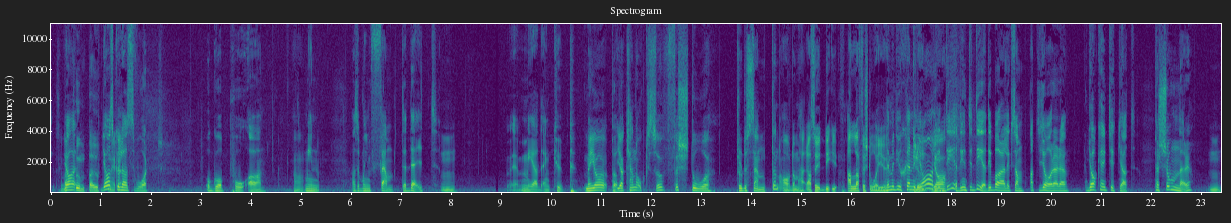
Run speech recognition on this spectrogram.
Jag ska bara Jag- pumpa upp Jag skulle själv. ha svårt att gå på uh, Ja. min, alltså på min femte dejt Mm. med en kup. Men jag, Pump. jag kan också förstå producenten av de här. Alltså, det, alla förstår ju. Nej men det är ju en genial grund- ja, idé, det är inte det. Det är bara liksom att göra det. Jag kan ju tycka att personer, Mm.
